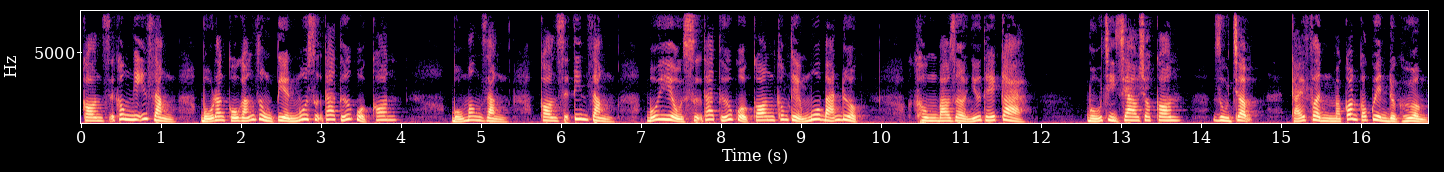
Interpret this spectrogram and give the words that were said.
con sẽ không nghĩ rằng bố đang cố gắng dùng tiền mua sự tha thứ của con. Bố mong rằng con sẽ tin rằng bố hiểu sự tha thứ của con không thể mua bán được. Không bao giờ như thế cả. Bố chỉ trao cho con, dù chậm, cái phần mà con có quyền được hưởng.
